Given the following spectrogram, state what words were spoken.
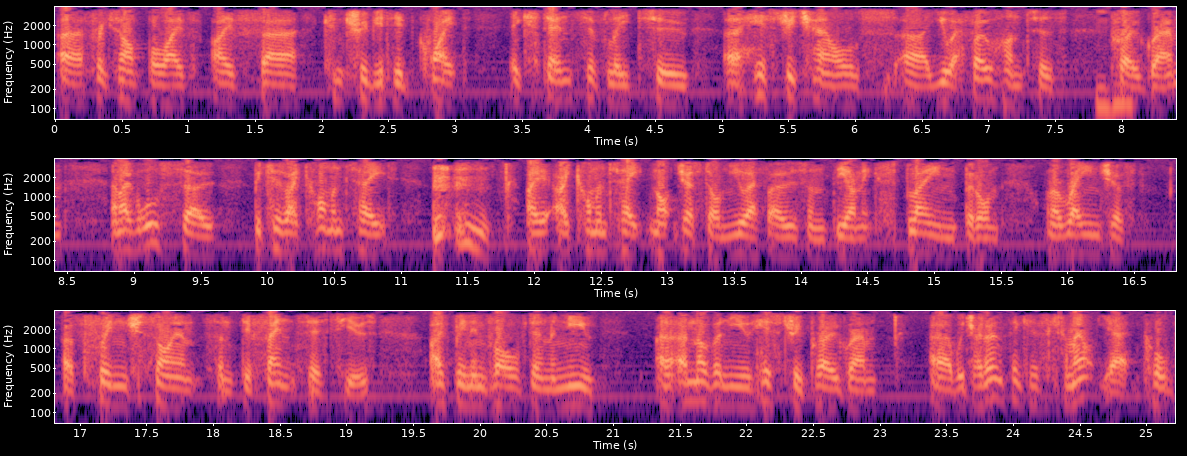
Uh, for example, I've I've uh, contributed quite extensively to uh, History Channel's uh, UFO Hunters program, and I've also because I commentate. I, I commentate not just on UFOs and the unexplained, but on, on a range of, of fringe science and defense issues. I've been involved in a new, uh, another new history program, uh, which I don't think has come out yet, called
